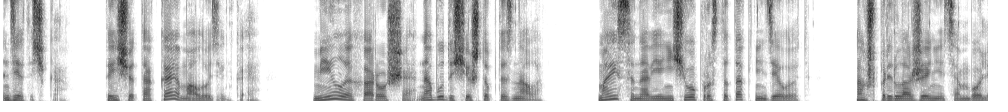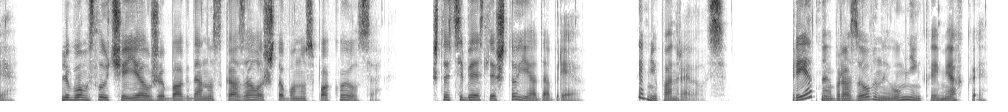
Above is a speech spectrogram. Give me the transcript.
«Деточка, ты еще такая молоденькая. Милая, хорошая, на будущее, чтоб ты знала. Мои сыновья ничего просто так не делают. А уж предложение тем более. В любом случае, я уже Богдану сказала, чтобы он успокоился, что тебя, если что, я одобряю. Ты мне понравилась. Приятная, образованная, умненькая, мягкая.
